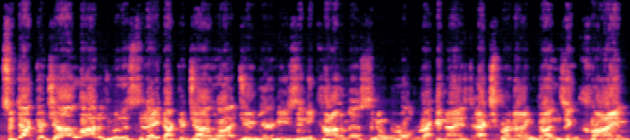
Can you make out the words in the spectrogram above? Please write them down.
So, Dr. John Lott is with us today. Dr. John Lott Jr., he's an economist and a world recognized expert on guns and crime.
